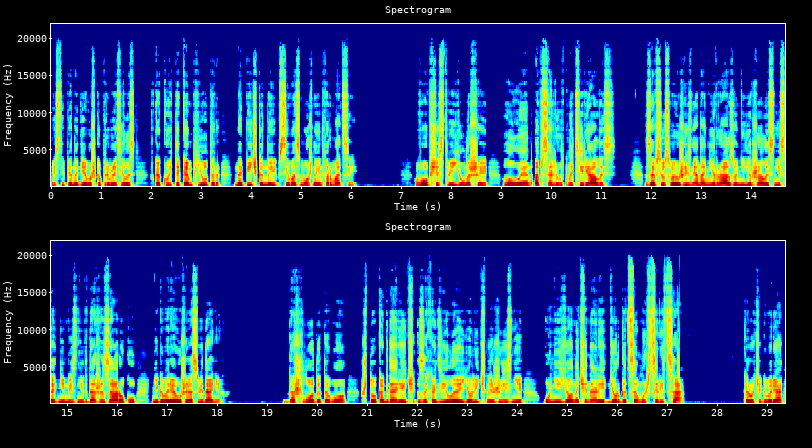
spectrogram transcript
Постепенно девушка превратилась в какой-то компьютер, напичканный всевозможной информацией. В обществе юношей Лоуэн абсолютно терялась. За всю свою жизнь она ни разу не держалась ни с одним из них даже за руку, не говоря уже о свиданиях. Дошло до того, что когда речь заходила о ее личной жизни, у нее начинали дергаться мышцы лица. Короче говоря,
